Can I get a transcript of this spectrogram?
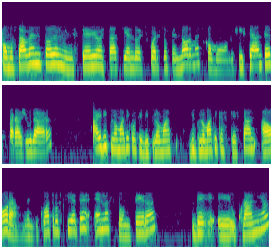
como saben, todo el ministerio está haciendo esfuerzos enormes, como dijiste antes, para ayudar. Hay diplomáticos y diplomáticas que están ahora 24/7 en las fronteras de eh, Ucrania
